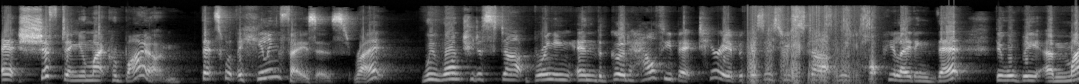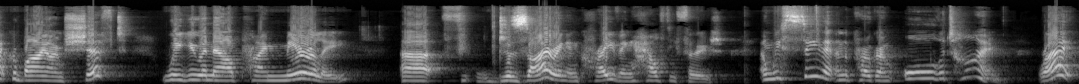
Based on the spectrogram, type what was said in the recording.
at shifting your microbiome. That's what the healing phase is, right? We want you to start bringing in the good, healthy bacteria because as you start repopulating that, there will be a microbiome shift where you are now primarily uh, desiring and craving healthy food. And we see that in the program all the time, right?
